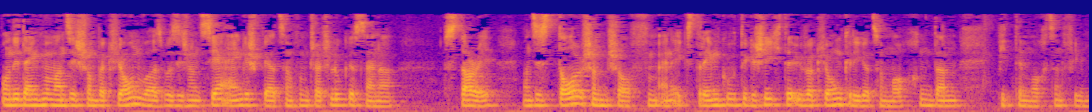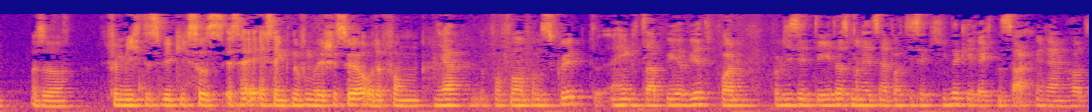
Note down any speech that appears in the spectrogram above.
Und ich denke mal, wenn sie schon bei Clone Wars, wo sie schon sehr eingesperrt sind von George Lucas seiner Story, wenn sie es da schon schaffen, eine extrem gute Geschichte über Klonkrieger zu machen, dann bitte macht's einen Film. Also für mich das wirklich so, es, es hängt nur vom Regisseur oder vom... Ja, vom, vom Skript hängt es ab, wie er wird, vor allem von dieser Idee, dass man jetzt einfach diese kindergerechten Sachen reinhat.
